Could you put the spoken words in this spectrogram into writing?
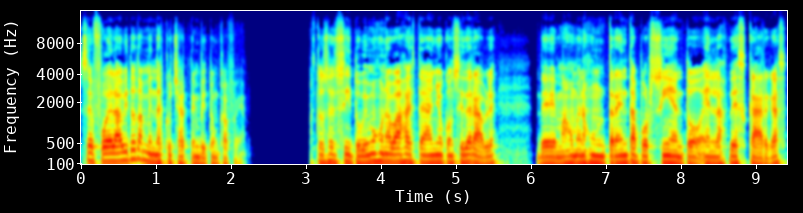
se fue el hábito también de escuchar Te invito a un café. Entonces, sí, tuvimos una baja este año considerable de más o menos un 30% en las descargas.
